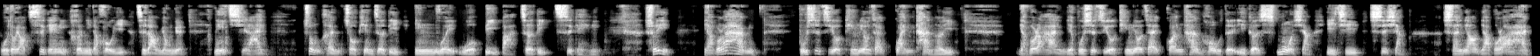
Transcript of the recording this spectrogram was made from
我都要赐给你和你的后裔，直到永远。你起来，纵横走遍这地，因为我必把这地赐给你。所以，亚伯拉罕不是只有停留在观看而已，亚伯拉罕也不是只有停留在观看后的一个默想以及思想。神要亚伯拉罕。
